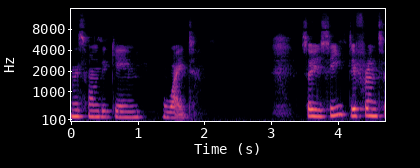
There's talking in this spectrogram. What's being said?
this one became white. So you see different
